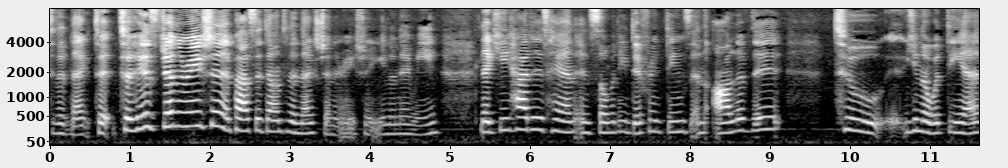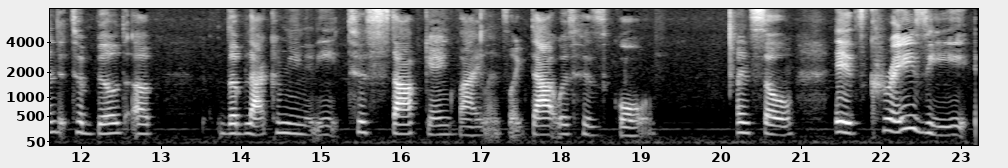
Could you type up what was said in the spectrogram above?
to the next to, to his generation and pass it down to the next generation. You know what i mean? Like he had his hand in so many different things and all of it to you know at the end to build up the black community to stop gang violence. Like that was his goal. And so it's crazy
